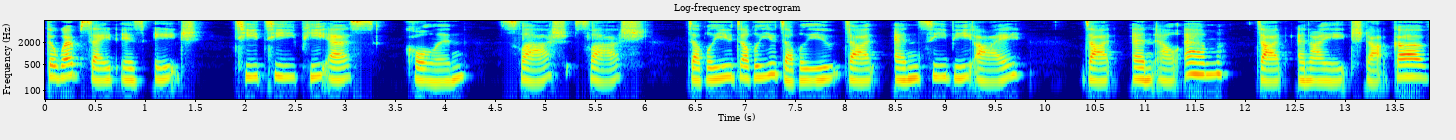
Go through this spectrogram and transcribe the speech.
The website is https colon slash slash www.ncbi.nlm.nih.gov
